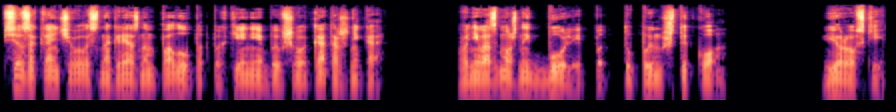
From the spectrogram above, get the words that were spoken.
Все заканчивалось на грязном полу под пыхтение бывшего каторжника, в невозможной боли под тупым штыком. Юровский.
